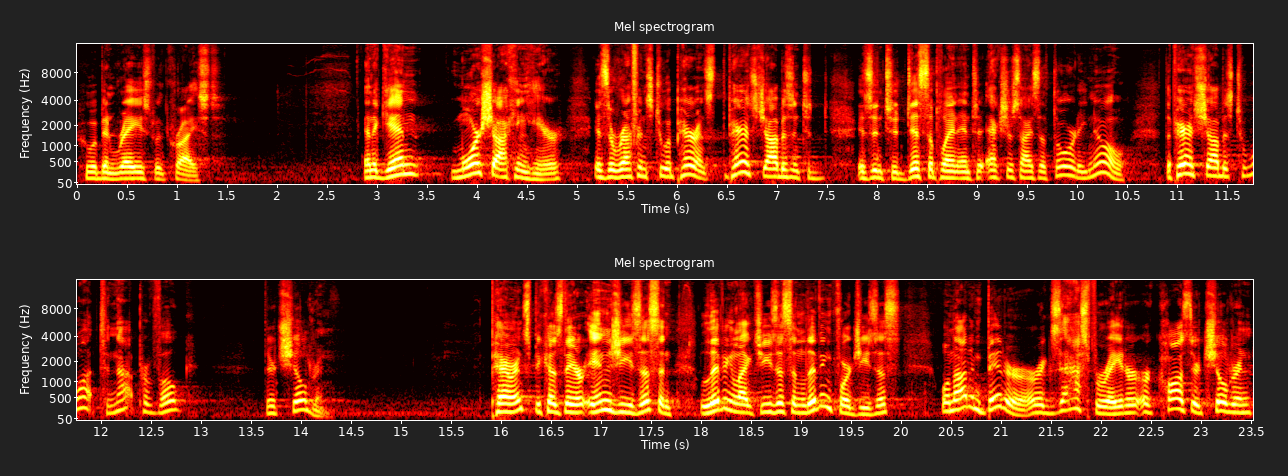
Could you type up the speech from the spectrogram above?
who have been raised with Christ. And again, more shocking here is a reference to a parent's. The parent's job isn't to, isn't to discipline and to exercise authority. No. The parent's job is to what? To not provoke their children. Parents, because they are in Jesus and living like Jesus and living for Jesus, will not embitter or exasperate or, or cause their children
